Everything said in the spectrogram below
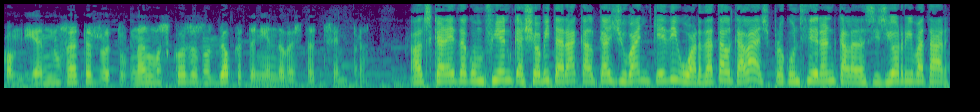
com diem nosaltres, retornant les coses al lloc que tenien d'haver estat sempre. Els Careta confien que això evitarà que el cas Jovany quedi guardat al calaix, però consideren que la decisió arriba tard.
